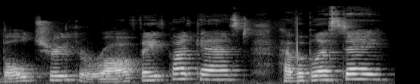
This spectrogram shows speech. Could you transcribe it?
Bold Truth Raw Faith podcast. Have a blessed day.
